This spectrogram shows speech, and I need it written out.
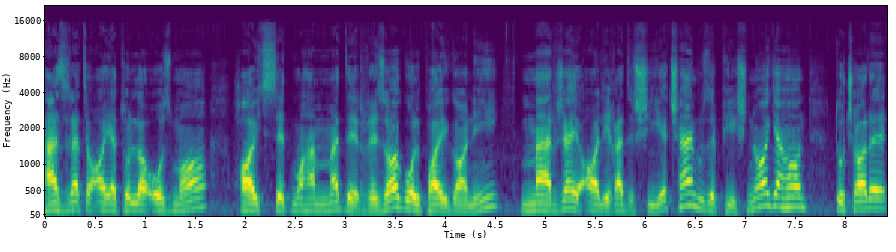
حضرت آیت الله عظما حاج محمد رضا گلپایگانی مرجع عالیقدر شیعه چند روز پیش ناگهان دچار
